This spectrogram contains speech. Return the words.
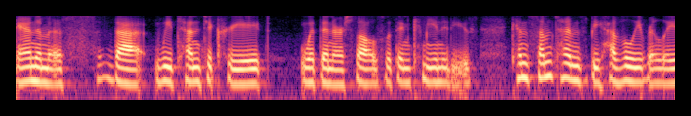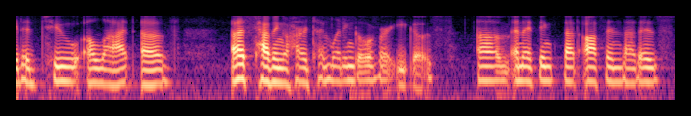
animus that we tend to create within ourselves, within communities, can sometimes be heavily related to a lot of us having a hard time letting go of our egos. Um, and I think that often that is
